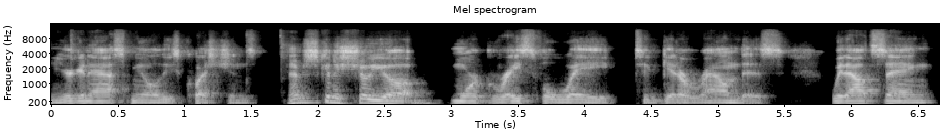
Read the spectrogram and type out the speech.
And you're going to ask me all these questions. And I'm just going to show you a more graceful way to get around this without saying,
